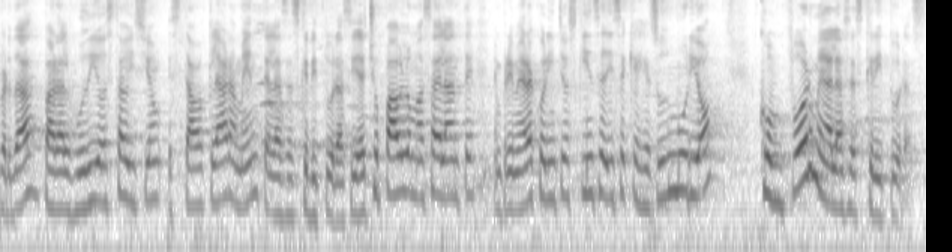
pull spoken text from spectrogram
¿verdad? Para el judío esta visión estaba claramente en las escrituras. Y de hecho Pablo más adelante, en 1 Corintios 15, dice que Jesús murió conforme a las escrituras.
